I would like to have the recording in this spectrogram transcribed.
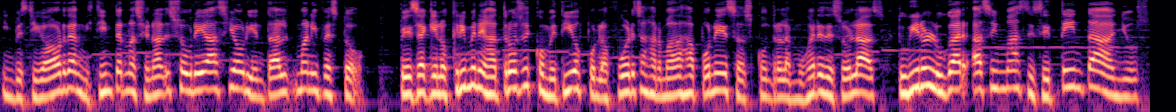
investigador de Amnistía Internacional sobre Asia Oriental, manifestó. Pese a que los crímenes atroces cometidos por las Fuerzas Armadas japonesas contra las mujeres de Solás tuvieron lugar hace más de 70 años,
